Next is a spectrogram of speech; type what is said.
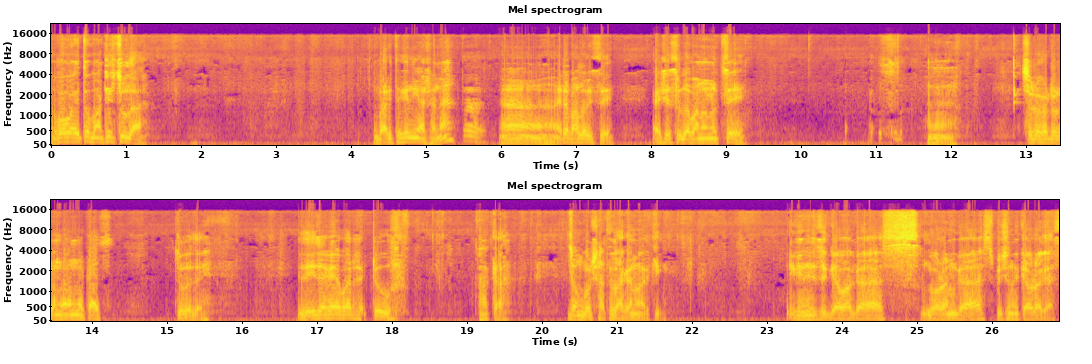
ও বাবা এ তো মাটির চুলা। বাড়ি থেকে নিয়ে আসা না? হ্যাঁ। হ্যাঁ এটা ভালো হয়েছে। এসে চুলা বানানো হচ্ছে? হ্যাঁ। ছোটখাটো রান্না বান্নার কাজ চলে যায়। এই জায়গায় আবার একটু ফাঁকা জঙ্গল সাথে লাগানো আর কি। এখানে যে গেওয়া গাছ গড়ান গাছ পিছনে কেওড়া গাছ।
